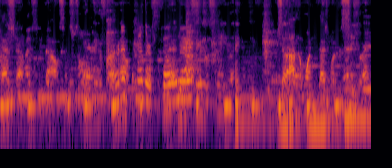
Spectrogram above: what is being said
Cash apples now since you're gonna pay for Where it did now. another phone Yeah, at? yeah, yeah, right? You said I'm the one you guys wanted to see, right?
